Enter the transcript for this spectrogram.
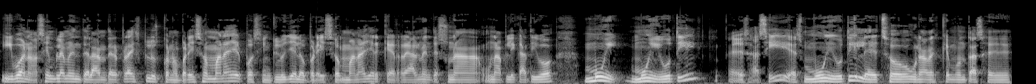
Y bueno, simplemente la Enterprise Plus con Operation Manager, pues incluye el Operation Manager, que realmente es una, un aplicativo muy, muy útil. Es así, es muy útil. De hecho, una vez que montas eh,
